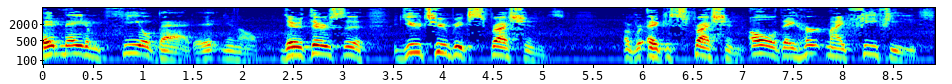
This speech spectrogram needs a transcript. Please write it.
it made them feel bad. It, you know, there, there's the YouTube expressions of expression. Oh, they hurt my fifis.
